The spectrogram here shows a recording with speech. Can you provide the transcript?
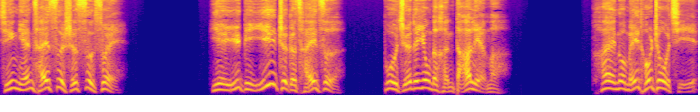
今年才四十四岁，业余比一这个“才”字，不觉得用的很打脸吗？泰诺眉头皱起，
